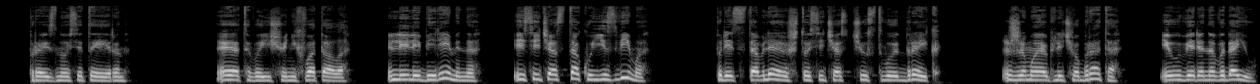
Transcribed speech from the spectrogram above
— произносит Эйрон. «Этого еще не хватало. Лили беременна и сейчас так уязвима. Представляю, что сейчас чувствует Дрейк. Сжимаю плечо брата и уверенно выдаю.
